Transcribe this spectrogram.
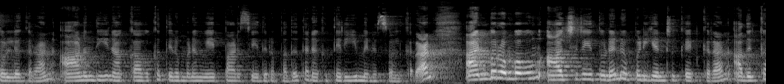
சொல்லுகிறான். ஆனந்தியின் அக்காவுக்கு திருமணம் ஏற்பாடு செய்திருப்பது தனக்கு தெரியும் என சொல்கிறான். அன்பு ரொம்பவும் ஆச்சரியத்துடன் எப்படி என்று கேட்கிறான். அதற்கு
